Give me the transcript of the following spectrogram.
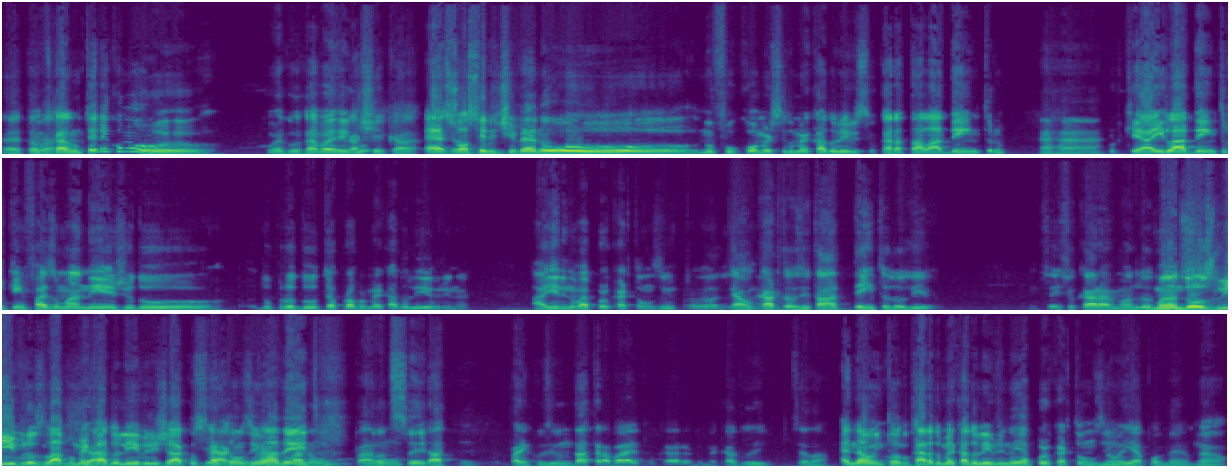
É, Os tava, caras não tem nem como como é que o cara vai regu- checar- É, só se ele tiver no no full commerce do Mercado Livre. Se o cara tá lá dentro, Aham. porque aí lá dentro quem faz o manejo do, do produto é o próprio Mercado Livre, né? Aí ele não vai pôr cartãozinho. pra- É, o cartãozinho tava dentro do livro. Não sei se o cara mandou. Mandou todos- os livros lá pro Já- Mercado Livre já com os já cartãozinhos lá o cara- dentro. Pra não, pra Pode não ser. dar, pra, inclusive não dar trabalho pro cara do Mercado Livre, sei lá. É, não, então o cara do Mercado Livre não ia pôr cartãozinho. Não ia pôr mesmo. Não,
